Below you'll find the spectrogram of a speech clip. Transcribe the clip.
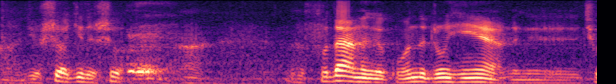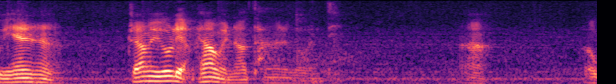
啊，就设计的设啊。复旦那个古文字中心啊，那个邱先生专门有两篇文章谈的这个问题，呃，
